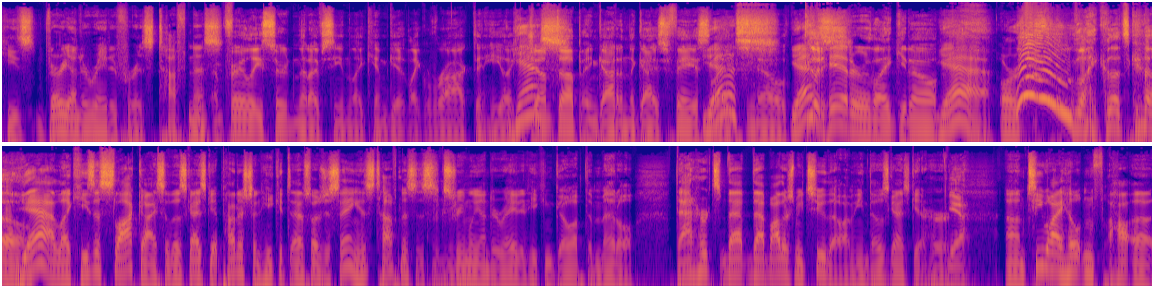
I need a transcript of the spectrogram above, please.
he's very underrated for his toughness. Mm-hmm. I'm fairly certain that I've seen like him get like rocked and he like Yes. jumped up and got in the guy's face. Yes. Like, you know, Yes. good hit or like, you know, yeah, or woo, like let's go. Yeah, like he's a slot guy, so those guys get punished, and he could. That's what I was just saying. His toughness is extremely underrated. He can go up the middle. That hurts. That that bothers me too, though. I mean, those guys get hurt. Yeah. Um, T.Y. Hilton uh,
